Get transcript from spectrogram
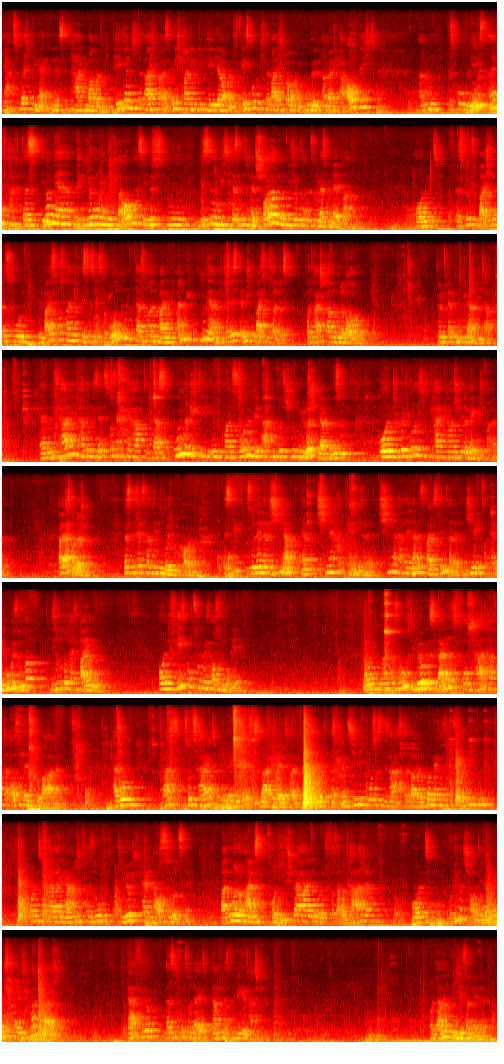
Ihr habt es vielleicht gemerkt, in den letzten Tagen war mal Wikipedia nicht erreichbar, als englischsprachige Wikipedia und Facebook nicht erreichbar und Google in Amerika auch nicht. Ähm, das Problem ist einfach, dass immer mehr Regierungen glauben, sie müssten wissen, wie sie das Internet steuern und wie sie uns alle zum besten Welt machen. Und das führt zum Beispiel dazu, in Weißrussland ist es jetzt verboten, dass man bei einem E-Mail-Anbieter ist, der nicht in Weißrussland ist. Vertragsstrafe 100 Euro. Für einen fremden E-Mail-Anbieter. Ähm, Italien hat ein Gesetz versucht gehabt, dass unrichtige Informationen in 48 Stunden gelöscht werden müssen und über die Unrichtigkeit kann man später wirklich verhandeln. Aber erstmal löschen. Das Gesetz haben sie nicht durchbekommen. Es gibt so Länder wie China. Ähm, China hat kein Internet. China hat ein landesweites Internet. In China gibt es auch keine Google-Suche. Die Suche dort heißt Baidu. Und Facebook-Zugang ist auch so ein Problem. Und man versucht, die Bürger des Landes vor schadhafter Außenwelt zu warnen. Also was zurzeit in der Gesetzeslage weltweit passiert, ist ein ziemlich großes Desaster, da man immer mehr versucht zu verbieten und dabei gar nicht versucht, die Möglichkeiten auszunutzen. Man hat immer nur Angst vor Diebstahl und vor Sabotage und wohin man schaut, die Menschen eigentlich immer gleich dafür, dass sich unsere Welt damit erst entwickelt hat. Und damit bin ich jetzt am Ende.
